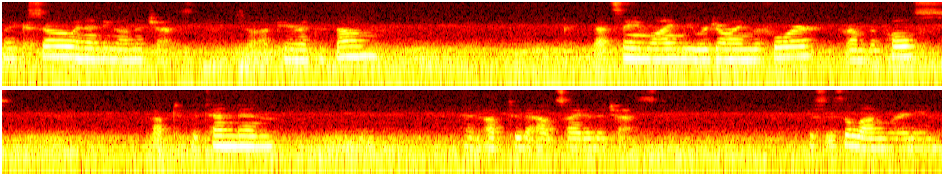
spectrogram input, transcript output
like so and ending on the chest. So up here at the thumb, that same line we were drawing before from the pulse up to the tendon and up to the outside of the chest. This is the lung meridian.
